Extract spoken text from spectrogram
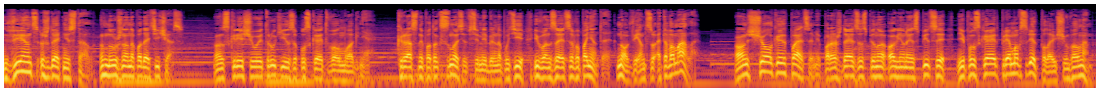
Венц ждать не стал. Нужно нападать сейчас. Он скрещивает руки и запускает волну огня. Красный поток сносит все мебель на пути и вонзается в оппонента. Но Венцу этого мало. Он щелкает пальцами, порождает за спиной огненные спицы и пускает прямо вслед пылающим волнам.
